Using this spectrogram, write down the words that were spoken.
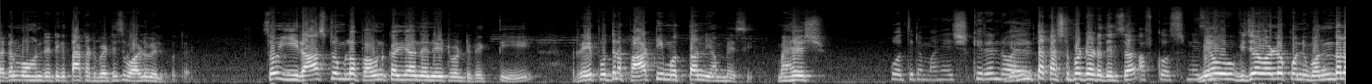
జగన్మోహన్ రెడ్డికి తాకట్టు పెట్టేసి వాళ్ళు వెళ్ళిపోతారు. సో ఈ రాష్ట్రంలో పవన్ కళ్యాణ్ అనేటువంటి వ్యక్తి రేపొద్దున పార్టీ మొత్తాన్ని అమ్మేసి మహేష్. మహేష్ కిరణ్ రాయల్ ఎంత కష్టపడ్డాడో తెలుసా? మేము విజయవాడలో కొన్ని వందల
